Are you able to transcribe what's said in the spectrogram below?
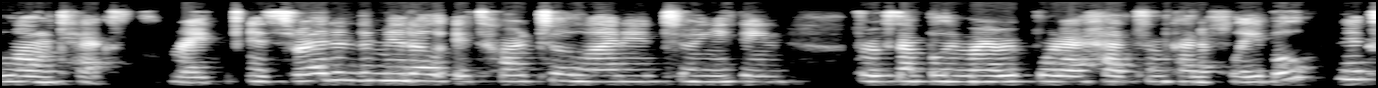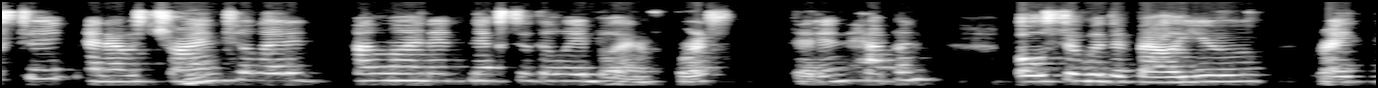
long text, right? It's right in the middle. It's hard to align it to anything. For example, in my report, I had some kind of label next to it, and I was mm-hmm. trying to let it align it next to the label, and of course, that didn't happen. Also, with the value, right?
